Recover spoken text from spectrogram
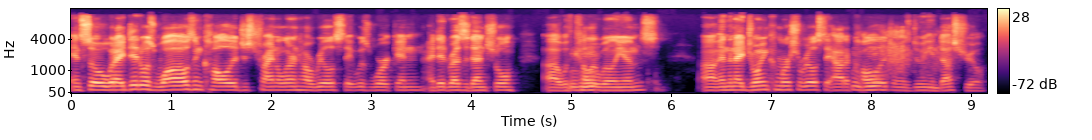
And so what I did was while I was in college, just trying to learn how real estate was working, I did residential uh, with mm-hmm. Keller Williams. Um, and then I joined commercial real estate out of mm-hmm. college mm-hmm. and was doing industrial.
